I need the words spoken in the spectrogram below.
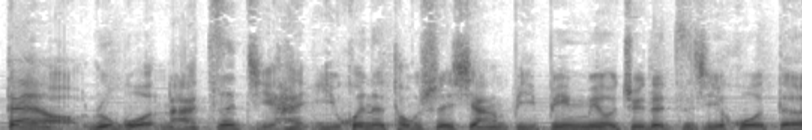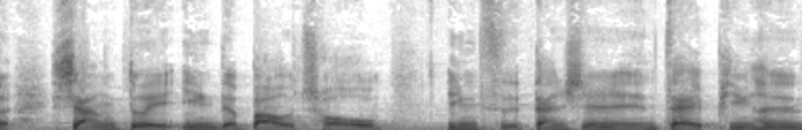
但哦，如果拿自己和已婚的同事相比，并没有觉得自己获得相对应的报酬。因此，单身人在平衡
